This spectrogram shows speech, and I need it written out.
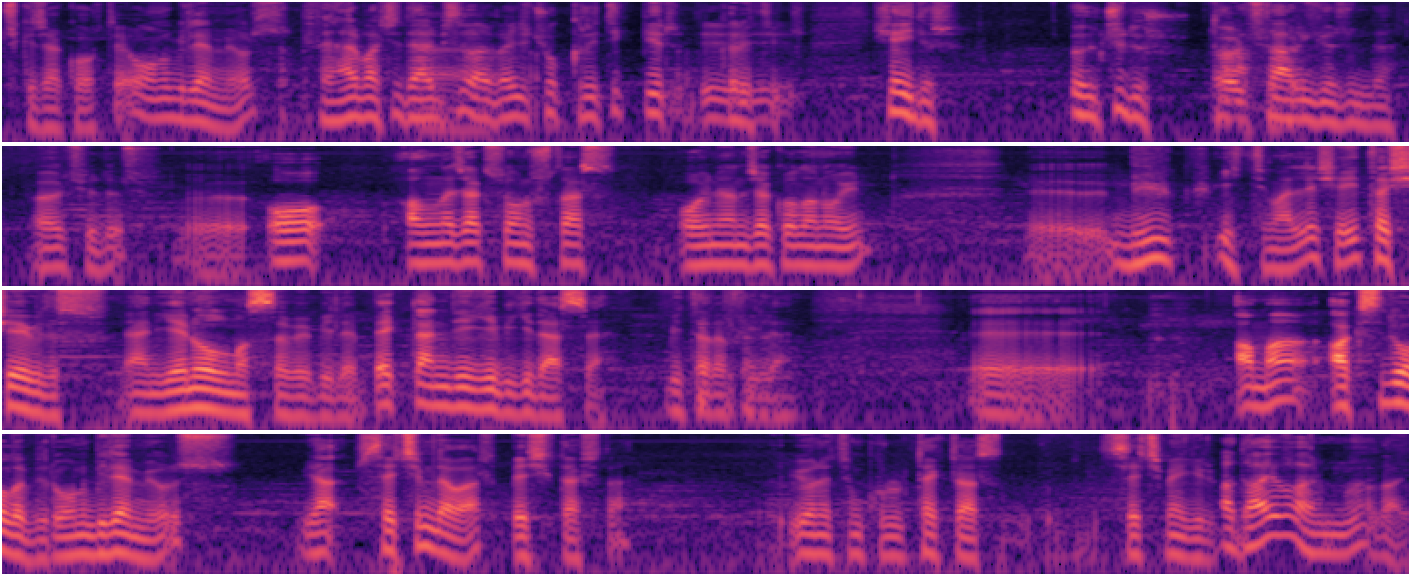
çıkacak ortaya onu bilemiyoruz. Fenerbahçe derbisi ee, var. Bence çok kritik bir e, kritik. şeydir. Ölçüdür. Taraftarın ölçüdür. gözünde. Ölçüdür. Ee, o alınacak sonuçlar, oynanacak olan oyun e, büyük ihtimalle şeyi taşıyabilir. Yani yeni olması sebebiyle. Beklendiği gibi giderse bir tarafıyla. Ee, ama aksi de olabilir onu bilemiyoruz. Ya seçim de var Beşiktaş'ta. Yönetim kurulu tekrar seçime giriyor. Aday var mı? Aday.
